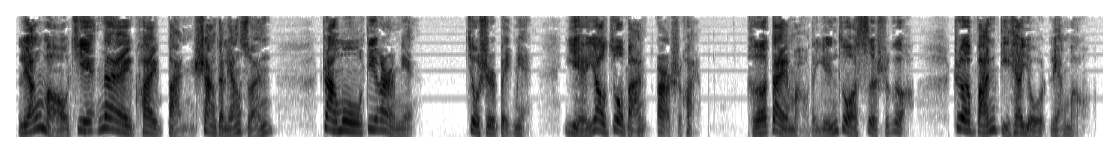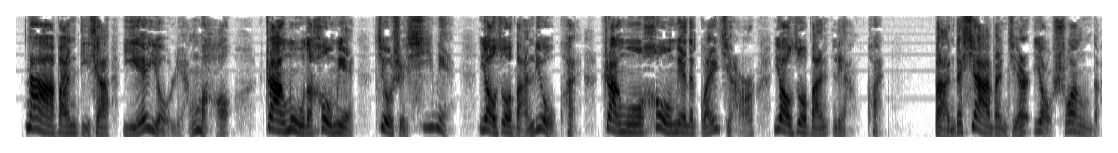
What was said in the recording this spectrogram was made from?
两卯接那块板上的两榫。账目第二面就是北面，也要做板二十块，和带卯的银座四十个。这板底下有两卯，那板底下也有两卯。账目的后面就是西面，要做板六块。帐目后面的拐角要做板两块，板的下半截要双的，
